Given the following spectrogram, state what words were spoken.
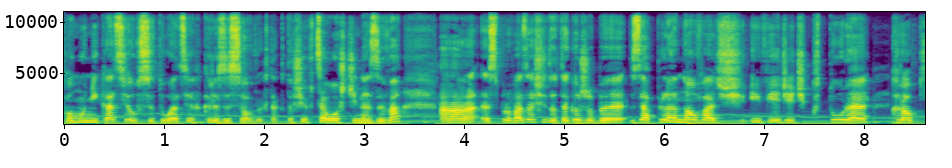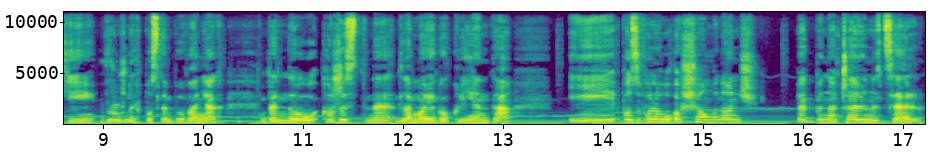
komunikacją w sytuacjach kryzysowych, tak to się w całości nazywa, a sprowadza się do tego, żeby zaplanować i wiedzieć, które kroki w różnych postępowaniach będą korzystne dla mojego klienta i pozwolą osiągnąć jakby naczelny cel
